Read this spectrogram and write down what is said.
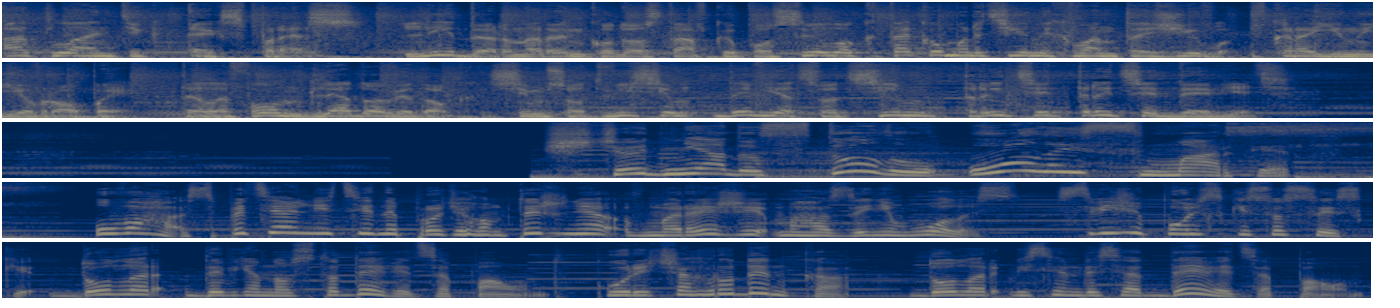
Atlantic Express, лідер на ринку доставки посилок та комерційних вантажів в країни Європи. Телефон для довідок 708 907 3039. Щодня до столу Wally's Market. Увага! Спеціальні ціни протягом тижня в мережі магазинів Wally's. Свіжі польські сосиски долар 99 за pound. Куряча грудинка долар 89 за pound.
